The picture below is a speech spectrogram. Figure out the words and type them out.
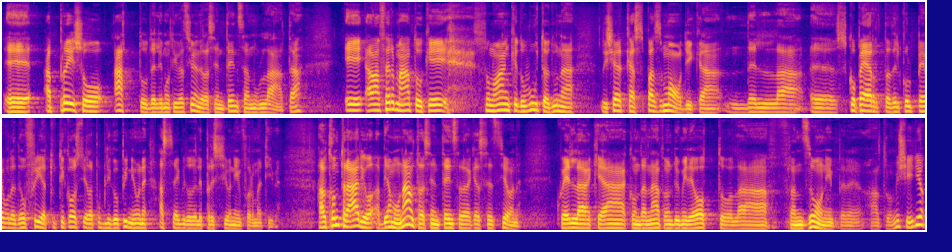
eh, ha preso atto delle motivazioni della sentenza annullata e ha affermato che sono anche dovute ad una ricerca spasmodica della eh, scoperta del colpevole da offrire a tutti i costi alla pubblica opinione a seguito delle pressioni informative. Al contrario abbiamo un'altra sentenza della Cassazione, quella che ha condannato nel 2008 la Franzoni per un altro omicidio,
